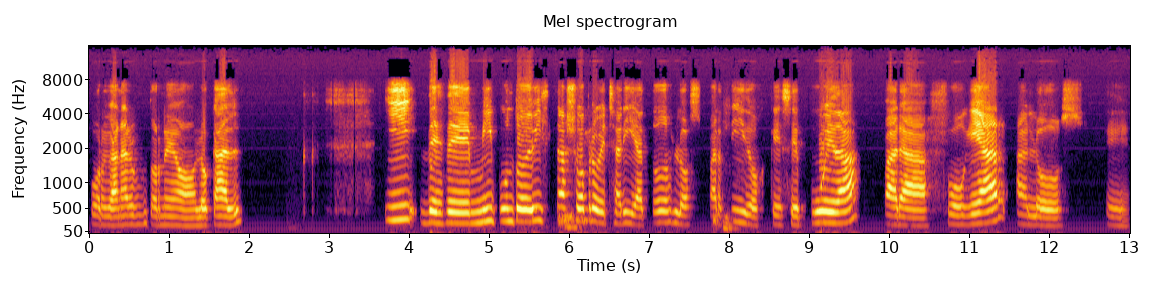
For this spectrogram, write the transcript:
por ganar un torneo local. Y desde mi punto de vista, yo aprovecharía todos los partidos que se pueda para foguear a los, eh,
